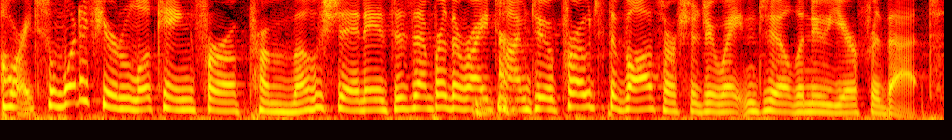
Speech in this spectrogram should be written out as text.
All right so what if you're looking for a promotion promotion. Is December the right time to approach the boss or should you wait until the new year for that?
